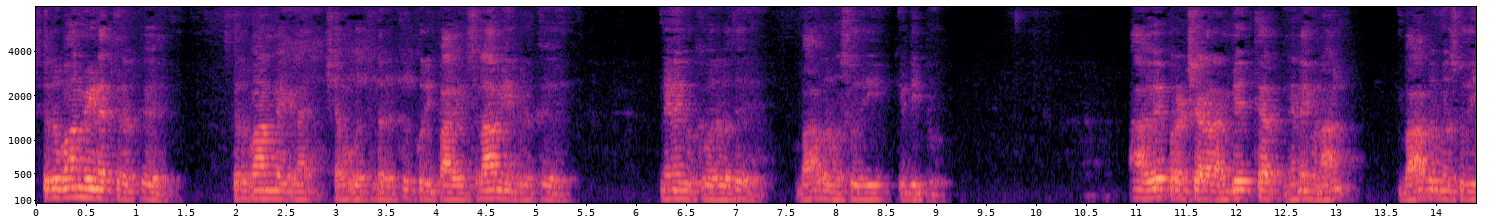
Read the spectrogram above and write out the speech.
சிறுபான்மையினத்திற்கு சிறுபான்மையின சமூகத்தினருக்கு குறிப்பாக இஸ்லாமியர்களுக்கு நினைவுக்கு வருவது பாபர் மசூதி இடிப்பு. ஆகவே புரட்சியாளர் அம்பேத்கர் நினைவு நாள் பாபர் மசூதி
